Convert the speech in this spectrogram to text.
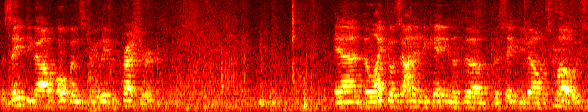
The safety valve opens to relieve the pressure. And the light goes on indicating that the, the safety valve is closed.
